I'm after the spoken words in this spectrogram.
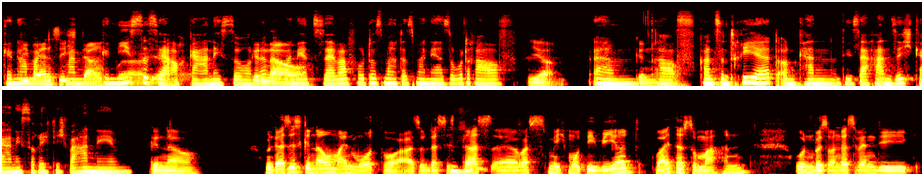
genau, die werden man, sich man dankbar. genießt es ja. ja. auch gar nicht so. Genau. Ne? Wenn man genau. jetzt selber Fotos macht, ist man ja so drauf, ja. ähm, genau. drauf konzentriert und kann die Sache an sich gar nicht so richtig wahrnehmen. Genau. Und das ist genau mein Motor. Also das ist mhm. das, äh, was mich motiviert, weiterzumachen. Und besonders wenn die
